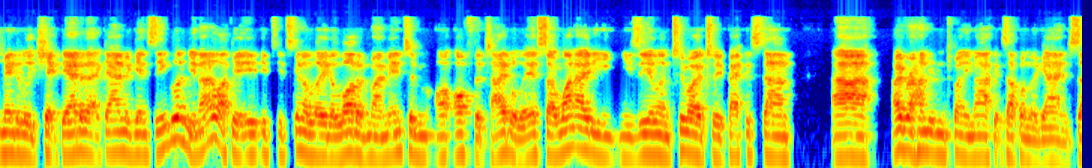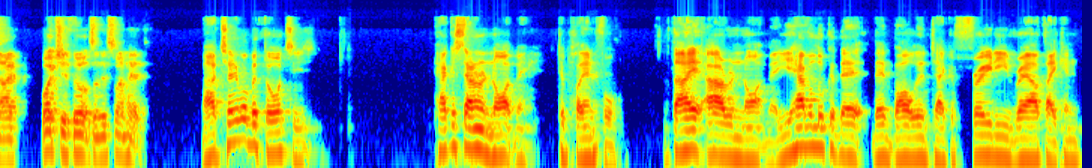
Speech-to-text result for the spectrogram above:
mentally checked out of that game against England? You know, like it, it, it's going to lead a lot of momentum off the table there. So 180 New Zealand, 202 Pakistan, uh, over 120 markets up on the game. So, what's your thoughts on this one, Head? I'll tell you what my thoughts is. Pakistan are a nightmare to plan for. They are a nightmare. You have a look at their their bowling attack. Afridi, Rauf, they can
